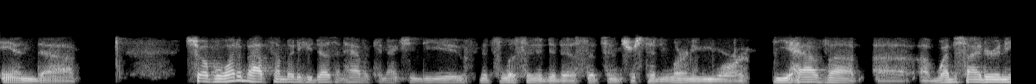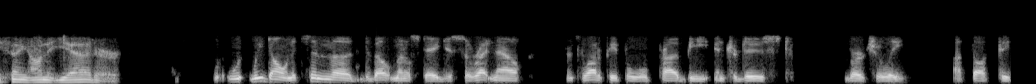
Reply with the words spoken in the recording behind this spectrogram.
And uh, so, but what about somebody who doesn't have a connection to you that's listening to this, that's interested in learning more? Do you have a, a, a website or anything on it yet, or? We don't. It's in the developmental stages. So right now, since a lot of people will probably be introduced virtually, I thought the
